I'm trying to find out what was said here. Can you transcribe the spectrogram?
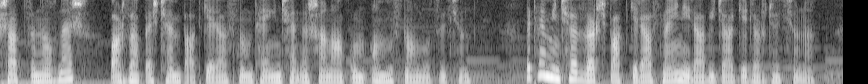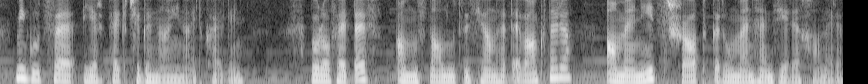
Շատ ծնողներ պարզապես չեն պատկերացնում, թե ինչ է նշանակում ամուսնալուծություն։ Եթե մինչև վերջ պատկերացնային իրավիճակի լրջությունը, միգուցե երբեք չգնային այդ քայլին, որովհետև ամուսնալուծության հետևանքները ամենից շատ կրում են հենց երեխաները։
